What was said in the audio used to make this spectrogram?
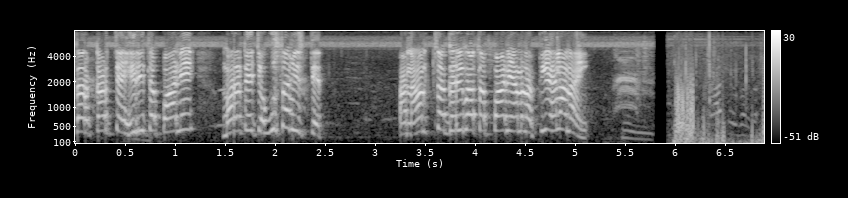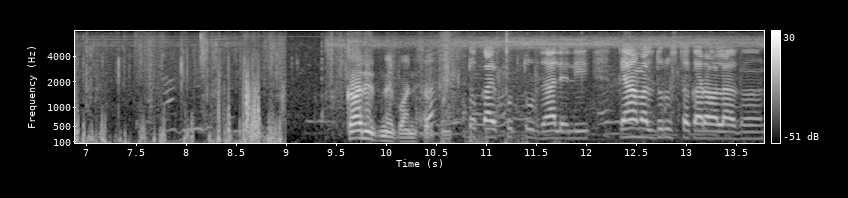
सरकारच्या हिरीचं पाणी मराठ्याच्या उसा विजतेत आणि आमचं गरीबाचं पाणी आम्हाला प्यायला नाही. का देत नाही पाणी सरपंच? कुठं काय फुटतूट झालेली ते आम्हाला दुरुस्त करावं लागन.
